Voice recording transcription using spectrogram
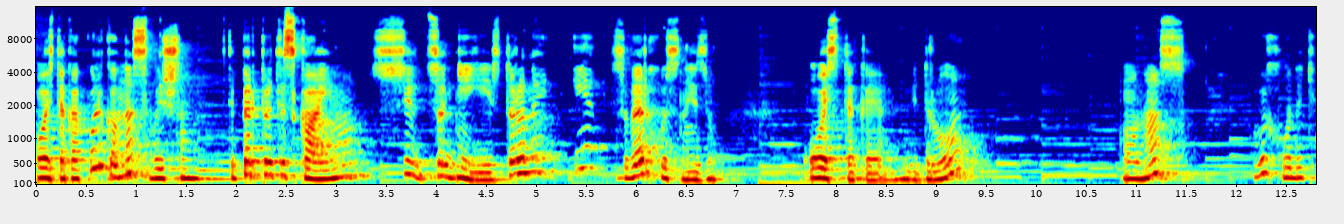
Ось така кулька у нас вийшла. Тепер притискаємо з однієї сторони і зверху знизу. Ось таке відро у нас виходить.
